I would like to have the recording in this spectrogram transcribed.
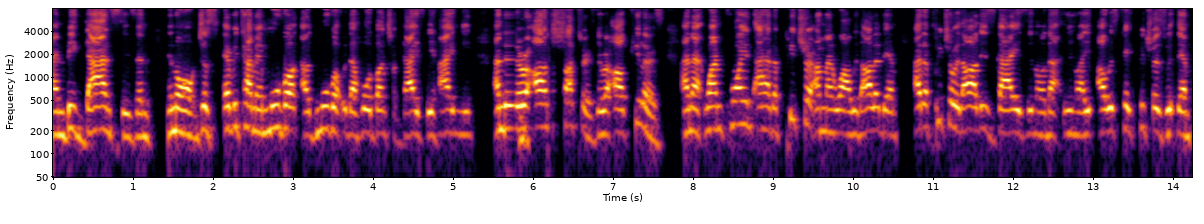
and big dances. And, you know, just every time I move out, I'd move out with a whole bunch of guys behind me. And they were all shutters. They were all killers. And at one point, I had a picture on my wall with all of them. I had a picture with all these guys, you know, that, you know, I always take pictures with them.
